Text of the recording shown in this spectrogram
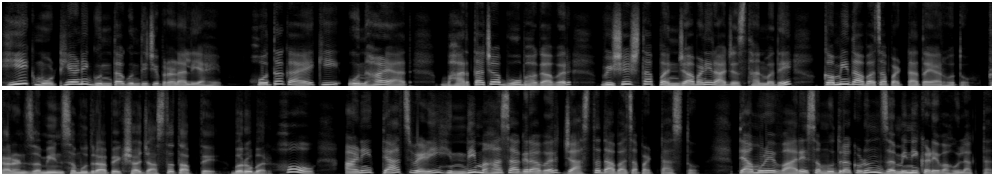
ही एक मोठी आणि गुंतागुंतीची प्रणाली आहे. होतं काय की उन्हाळ्यात भारताच्या भूभागावर विशेषतः पंजाब आणि राजस्थानमध्ये कमी दाबाचा पट्टा तयार होतो. कारण जमीन समुद्रापेक्षा जास्त तापते बरोबर? हो आणि त्याचवेळी हिंदी महासागरावर जास्त दाबाचा पट्टा असतो. त्यामुळे वारे समुद्राकडून जमिनीकडे वाहू लागतात.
